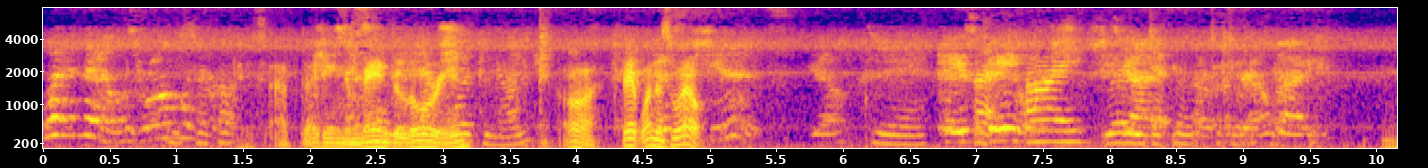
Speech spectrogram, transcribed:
what in the hell is wrong with her? He's updating the Mandalorian. Oh, that one as well. She is, you know? Yeah. But I really don't know what to do a with it. Mm.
